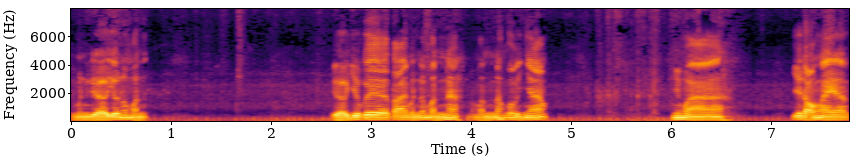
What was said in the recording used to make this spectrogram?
Thì mình gờ vô nó mịn. Gờ vô cái tay mình nó mịn ha, nó mịn nó không có bị nhám. Nhưng mà giai đoạn này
